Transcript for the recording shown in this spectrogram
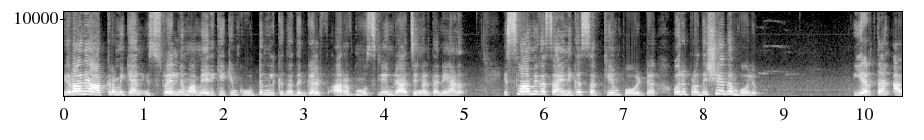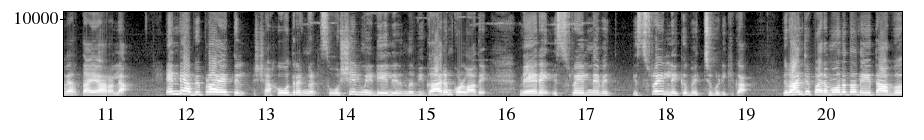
ഇറാനെ ആക്രമിക്കാൻ ഇസ്രയേലിനും അമേരിക്കയ്ക്കും കൂട്ടുനിൽക്കുന്നത് ഗൾഫ് അറബ് മുസ്ലിം രാജ്യങ്ങൾ തന്നെയാണ്. ഇസ്ലാമിക സൈനിക സഖ്യം പോയിട്ട് ഒരു പ്രതിഷേധം പോലും ഉയർത്താൻ അവർ തയ്യാറല്ല. എന്റെ അഭിപ്രായത്തിൽ സഹോദരങ്ങൾ സോഷ്യൽ മീഡിയയിൽ ഇരുന്ന് വികാരം കൊള്ളാതെ നേരെ ഇസ്രയേലിനെ ഇസ്രയേലിലേക്ക് വെച്ചുപിടിക്കുക. ഇറാന്റെ പരമോന്നത നേതാവ്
